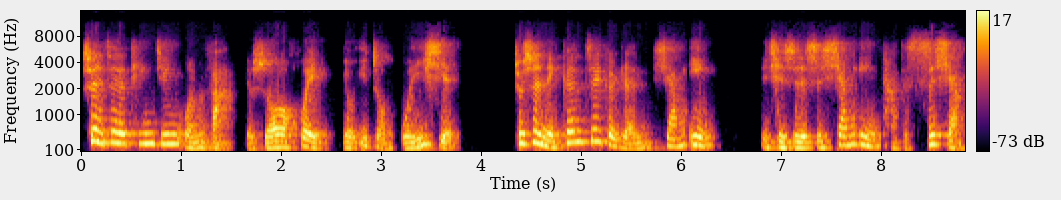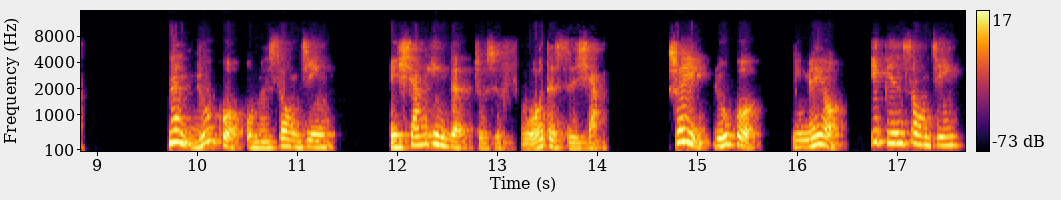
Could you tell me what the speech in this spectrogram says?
所以这个听经闻法有时候会有一种危险，就是你跟这个人相应，你其实是相应他的思想。那如果我们诵经，你相应的就是佛的思想。所以如果你没有一边诵经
